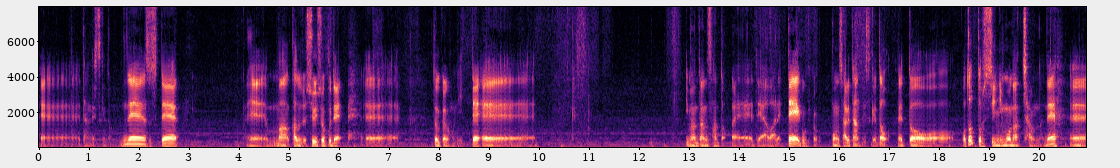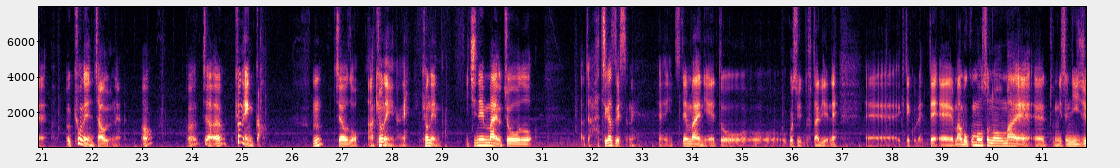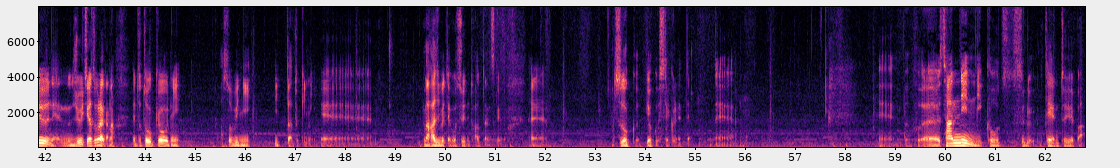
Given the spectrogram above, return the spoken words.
えーたんですけど。でそして、えーまあ彼女就職で、えー東京の方に行って、えー今の旦那さんと、えー出会われてご結婚されたんですけどえっと一昨年にもなっちゃうんだね。えー去年ちゃうよね。んんじゃあ去年か。ん？違うぞ。あ去年だね。去年だ。1年前のちょうどあじゃあ8月ですよね、え1年前にえっ、とご主人と2人でねえー来てくれて、えーまあ僕もその前、えー、と2020年の11月ぐらいかな、えー、と東京に遊びに行った時に、えーまあ初めてご主人と会ったんですけど、えーすごくよくしてくれて、えーえー3人に共通する点といえば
